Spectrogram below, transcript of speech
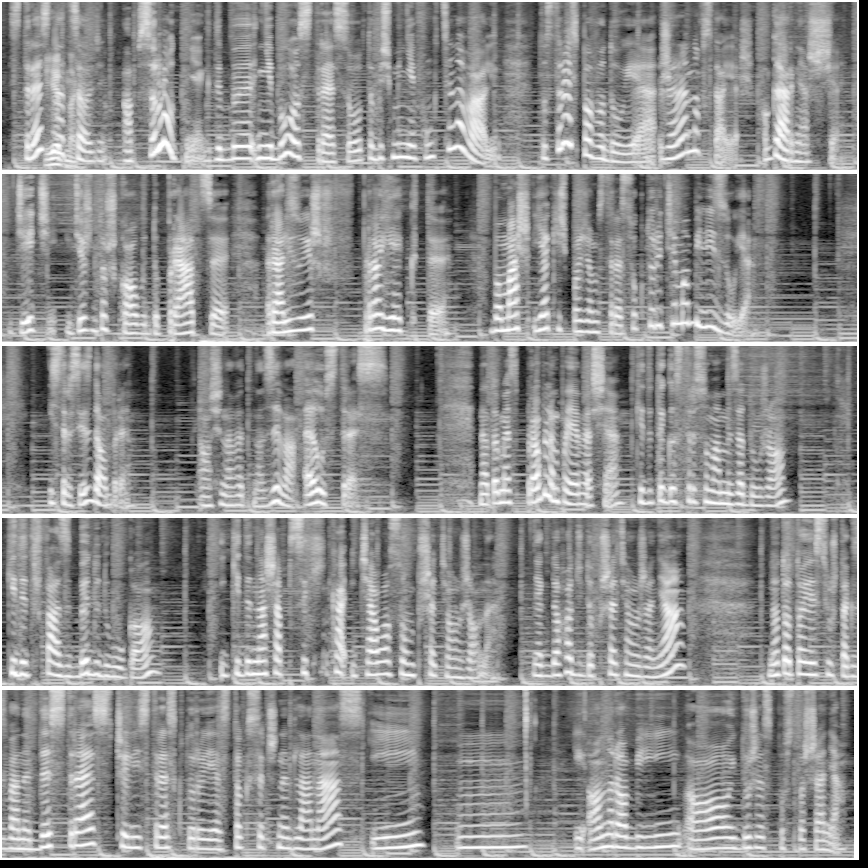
Stres Jednak. na co dzień. Absolutnie. Gdyby nie było stresu, to byśmy nie funkcjonowali. To stres powoduje, że rano wstajesz, ogarniasz się, dzieci, idziesz do szkoły, do pracy, realizujesz projekty, bo masz jakiś poziom stresu, który cię mobilizuje. I stres jest dobry. On się nawet nazywa eustres. Natomiast problem pojawia się, kiedy tego stresu mamy za dużo, kiedy trwa zbyt długo i kiedy nasza psychika i ciało są przeciążone. Jak dochodzi do przeciążenia, no to to jest już tak zwany dystres, czyli stres, który jest toksyczny dla nas i, mm, i on robi oj, duże spustoszenia.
